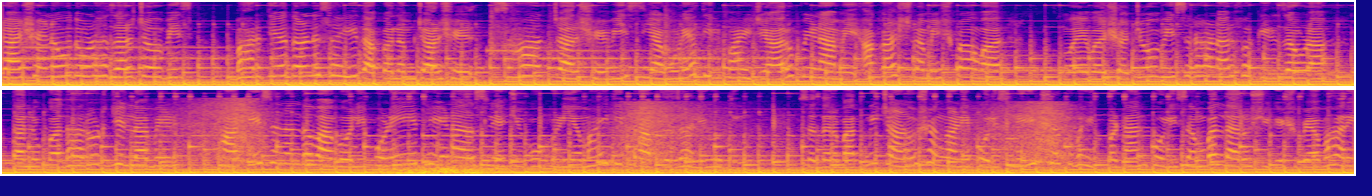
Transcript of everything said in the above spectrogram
चारशे नऊ दोन हजार चोवीस भारतीय दंड संहिता कलम चारशे सहा चारशे वीस या गुन्ह्यातील पाहिजे आरोपी नामे आकाश रमेश पवार वय वर्ष चोवीस राहणार फकीर जवळा तालुका धारूर जिल्हा बीड हा केस वाघोली पुणे येथे येणार असल्याची गोपनीय माहिती प्राप्त झाली होती. सदर बातमीच्या अनुषंगाने पोलीस निरीक्षक वहीत पठाण पोलीस अंमलदार ऋषिकेश व्यवहारे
